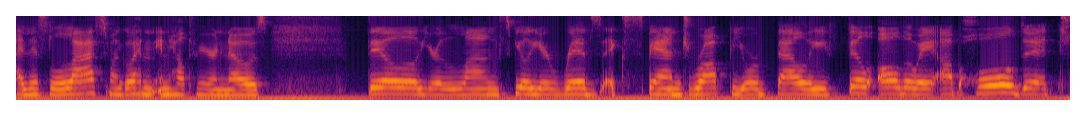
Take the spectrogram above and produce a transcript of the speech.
And this last one, go ahead and inhale through your nose. Fill your lungs, feel your ribs expand, drop your belly, fill all the way up, hold it,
